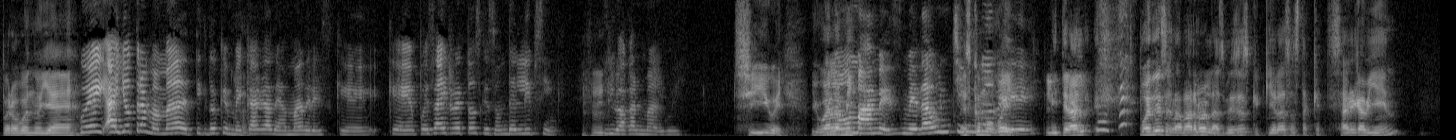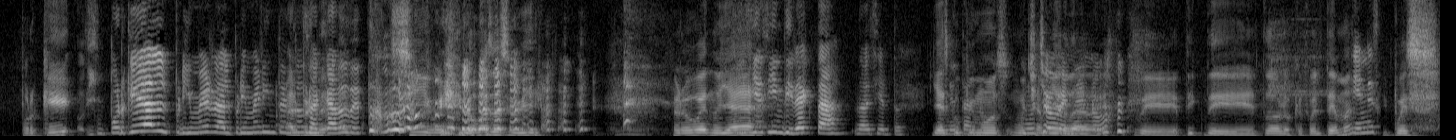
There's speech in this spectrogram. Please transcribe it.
Pero bueno, ya... Güey, hay otra mamada de TikTok que me Ajá. caga de a madres, que, que pues hay retos que son de lip sync y lo hagan mal, güey. Sí, güey. Igual a no mí... mames, me da un chingo Es como, güey, de... literal, puedes grabarlo las veces que quieras hasta que te salga bien. Porque... y- ¿Por qué al primer, al primer intento Al primer- sacado de tu Sí, güey, lo vas a subir. Pero bueno, ya... Sí, sí, es indirecta. No, es cierto. Ya neta, escupimos no. mucha Mucho mierda de, de todo lo que fue el tema. Tienes- Y pues,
